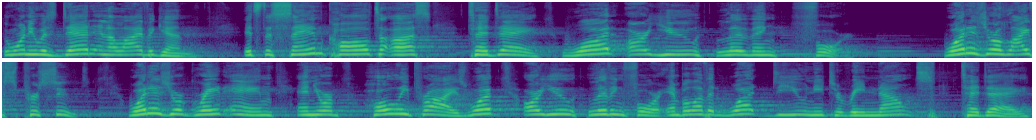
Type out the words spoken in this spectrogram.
the one who is dead and alive again. It's the same call to us today. What are you living for? What is your life's pursuit? What is your great aim and your holy prize? What are you living for? And beloved, what do you need to renounce today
